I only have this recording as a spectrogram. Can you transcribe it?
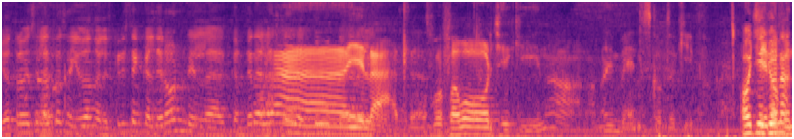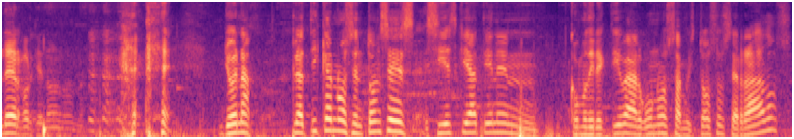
Y otra vez el Atlas ayudándoles. Cristian Calderón de la cantera del Ay, el Atlas, por favor, chiqui, no, no, no inventes con tu equipo. Oye, Sin Jonah- ofender, Jorge, no, no, no. Jonah, platícanos entonces si es que ya tienen como directiva algunos amistosos cerrados.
